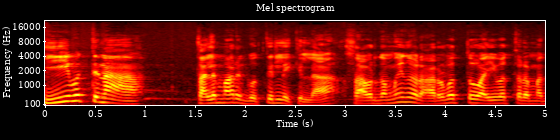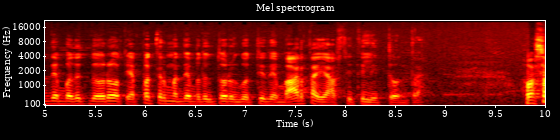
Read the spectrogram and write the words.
ಇವತ್ತಿನ ತಲೆಮಾರಿಗೆ ಗೊತ್ತಿರಲಿಕ್ಕಿಲ್ಲ. ಸಾವಿರದ ಒಂಬೈನೂರ ಅರವತ್ತು, ಐವತ್ತರ ಮಧ್ಯೆ ಬದುಕಿದವರು ಅಥವಾ ಎಪ್ಪತ್ತರ ಮಧ್ಯೆ ಬದುಕಿದವರು ಗೊತ್ತಿದೆ, ಭಾರತ ಯಾವ ಸ್ಥಿತಿಲಿ ಇತ್ತು ಅಂತ. ಹೊಸ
